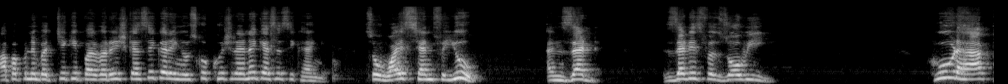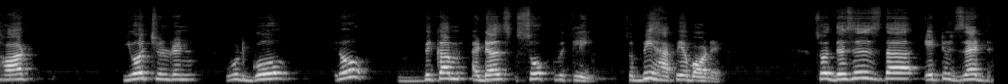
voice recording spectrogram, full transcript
आप अपने बच्चे की परवरिश कैसे करेंगे उसको खुश रहना कैसे सिखाएंगे so Y stand for you and Z Z is for Zoe. Who would have thought your children would go, you know, become adults so quickly? So be happy about it. So this is the A to Z.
